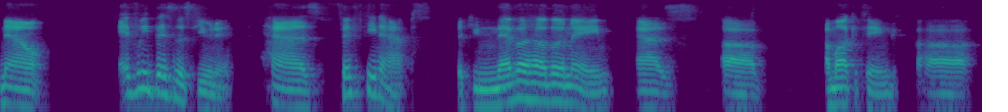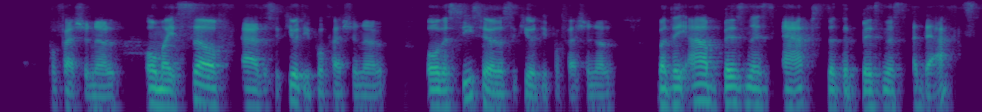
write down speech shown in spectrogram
Now, every business unit has 15 apps that you never heard their name as uh, a marketing uh, professional, or myself as a security professional, or the CISO as a security professional, but they are business apps that the business adapts,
